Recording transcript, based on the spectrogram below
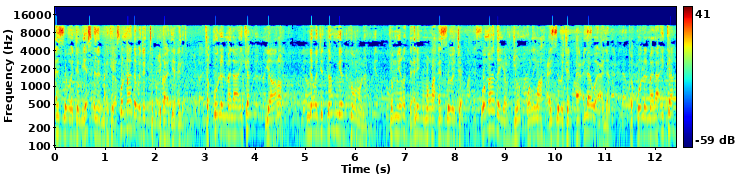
عز وجل يسأل الملائكة. يقول ماذا وجدتم عبادي عليه تقول الملائكة يا رب إن وجدناهم يذكرونه ثم يرد عليهم الله عز وجل وماذا يرجون؟ والله عز وجل أعلى وأعلم. تقول الملائكة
